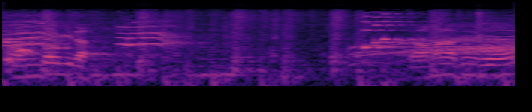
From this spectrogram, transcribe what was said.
건복이다. 자, 하나 성공.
